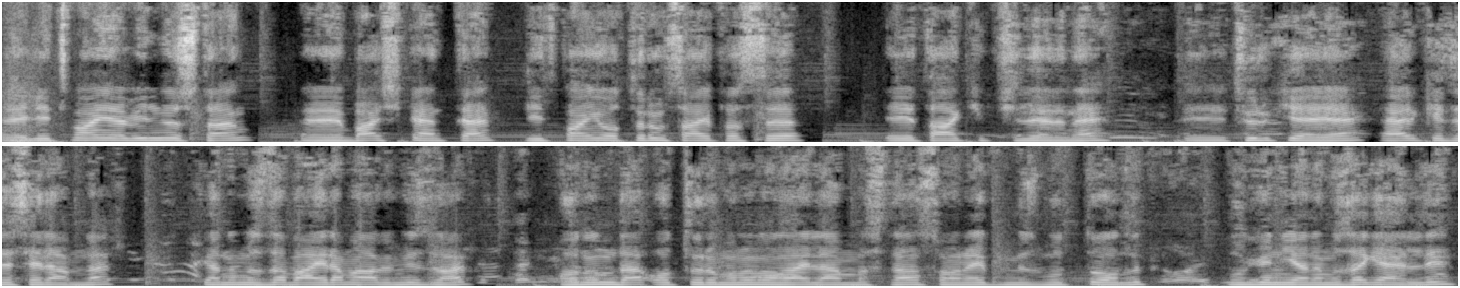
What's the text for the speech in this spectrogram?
E, Litvanya Vilnius'tan, e, başkentten Litvanya oturum sayfası e, takipçilerine, e, Türkiye'ye, herkese selamlar. Yanımızda Bayram abimiz var. Onun da oturumunun onaylanmasından sonra hepimiz mutlu olduk. Bugün yanımıza geldi.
